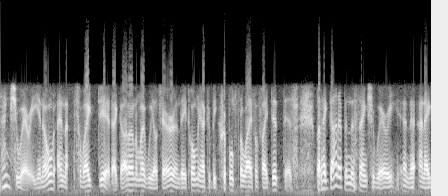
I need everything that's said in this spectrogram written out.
sanctuary, you know, and so I did. I got out of my wheelchair, and they told me I could be crippled for life if I did this. But I got up in the sanctuary, and and I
